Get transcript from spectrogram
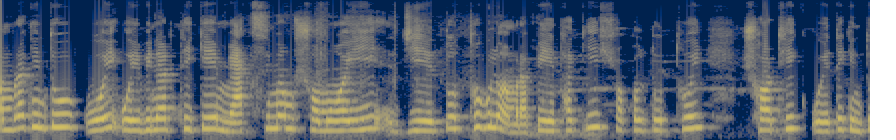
আমরা কিন্তু ওই ওয়েবিনার থেকে ম্যাক্সিমাম সময়ে যে তথ্যগুলো আমরা পেয়ে থাকি, সকল তথ্যই সঠিক ওয়েতে কিন্তু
